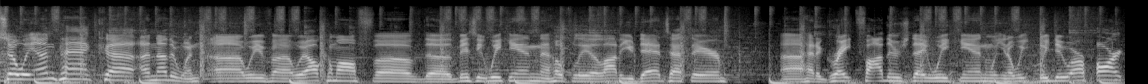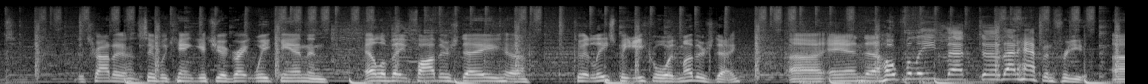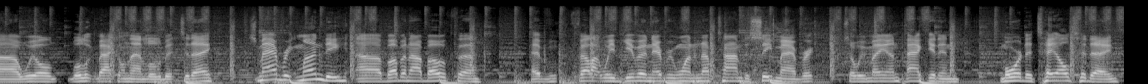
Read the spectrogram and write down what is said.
So we unpack uh, another one. Uh, we've uh, we all come off of the busy weekend. Uh, hopefully, a lot of you dads out there uh, had a great Father's Day weekend. We, you know, we, we do our part to try to see if we can't get you a great weekend and elevate Father's Day uh, to at least be equal with Mother's Day. and hopefully that that happened for you. we'll we'll look back on that a little bit today. It's Maverick Monday. Bubba and I both have felt like we've given everyone enough time to see Maverick, so we may unpack it in more detail today.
